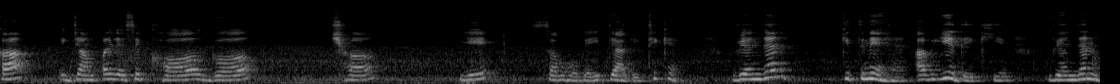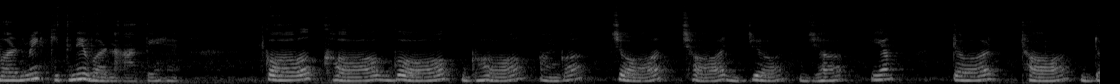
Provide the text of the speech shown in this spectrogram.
का एग्ज़ाम्पल जैसे ख, ग, छ ये सब हो गए इत्यादि, ठीक है? व्यंजन कितने हैं? अब ये देखिए, व्यंजन वर्ण में कितने वर्ण आते हैं? क, ख, ग, घ, अंग, च, छ, ज, झ य ट, ठ, ड,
